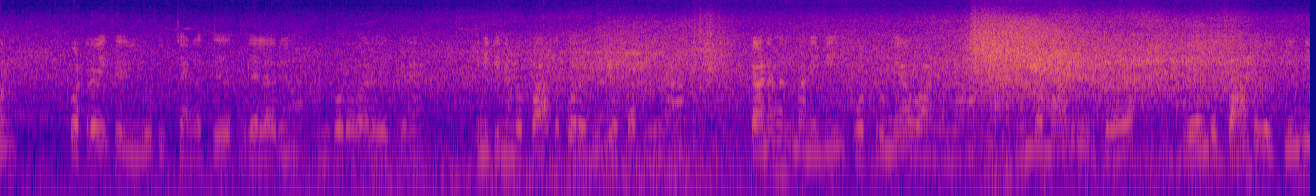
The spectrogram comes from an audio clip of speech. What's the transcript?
வணக்கம். கொற்றவை யூடியூப் சேனலுக்கு உங்கள் எல்லோரையும் அன்போடு வரவேற்கிறேன். இன்றைக்கி நம்ம பார்க்க போகிற வீடியோ பார்த்தீங்கன்னா கணவன் மனைவி ஒற்றுமையாக வாழணும்னா இந்த மாதிரி இருக்கிற இரண்டு பாம்புகள் பின்னி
